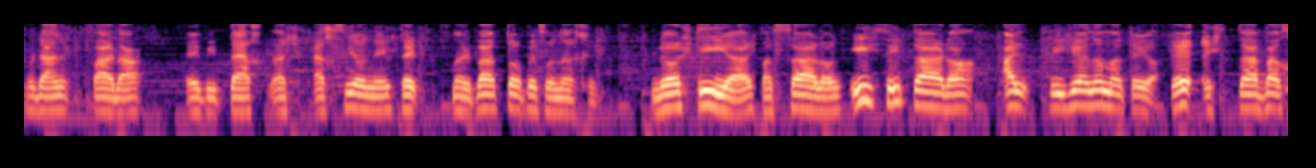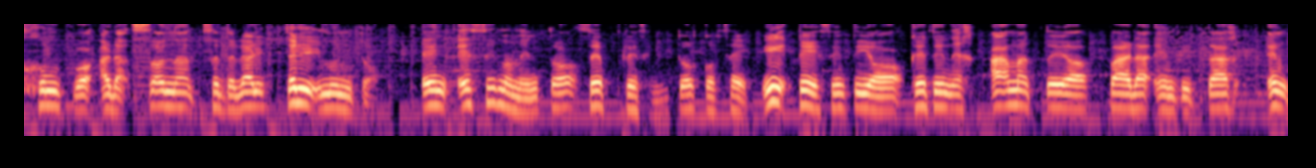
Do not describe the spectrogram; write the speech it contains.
plan para evitar las acciones del malvado personaje. Los días pasaron y citaron al villano Mateo, que estaba junto a la zona central del mundo. En ese momento se presentó José y te sintió que tienes a Mateo para invitar el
